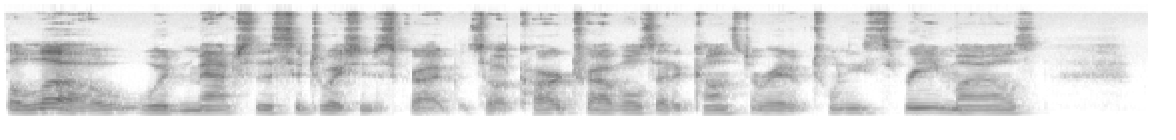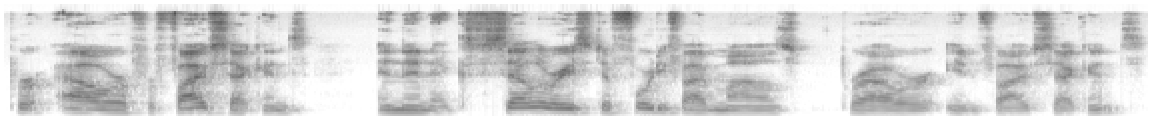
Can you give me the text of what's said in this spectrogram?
below would match the situation described? So a car travels at a constant rate of 23 miles per hour for 5 seconds and then accelerates to 45 miles per hour in 5 seconds.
